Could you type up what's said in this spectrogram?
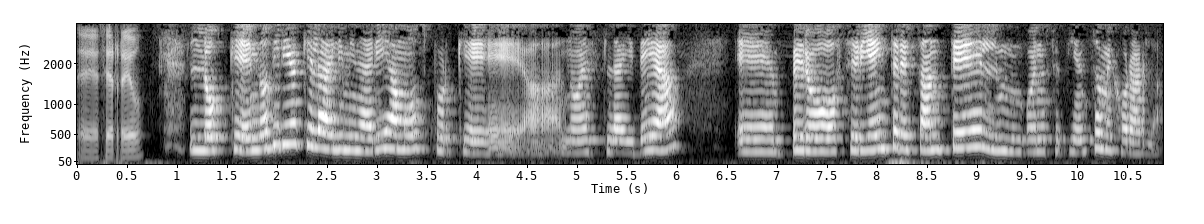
eh, CRO? Lo que no diría que la eliminaríamos porque ah, no es la idea, eh, pero sería interesante, bueno, se piensa mejorarla.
